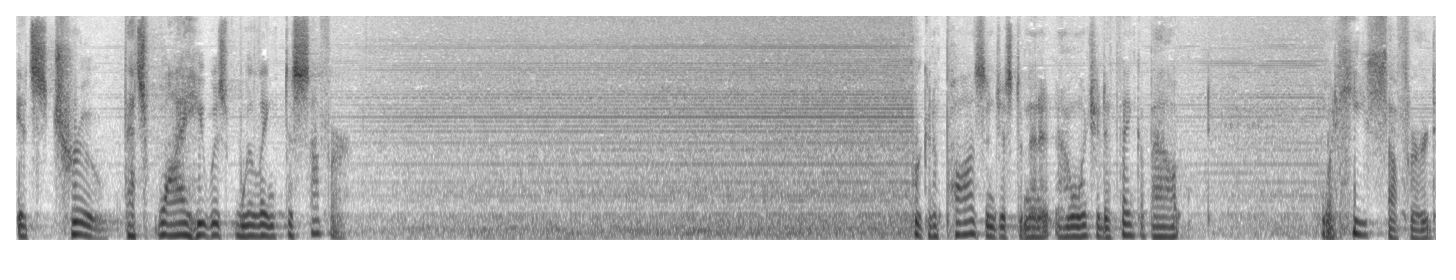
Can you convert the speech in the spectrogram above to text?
it's true. That's why he was willing to suffer. We're going to pause in just a minute, and I want you to think about what he suffered.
